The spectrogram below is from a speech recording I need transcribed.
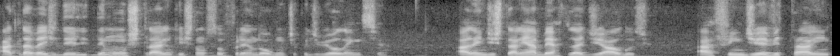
através dele, demonstrarem que estão sofrendo algum tipo de violência, além de estarem abertos a diálogos, a fim de evitarem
